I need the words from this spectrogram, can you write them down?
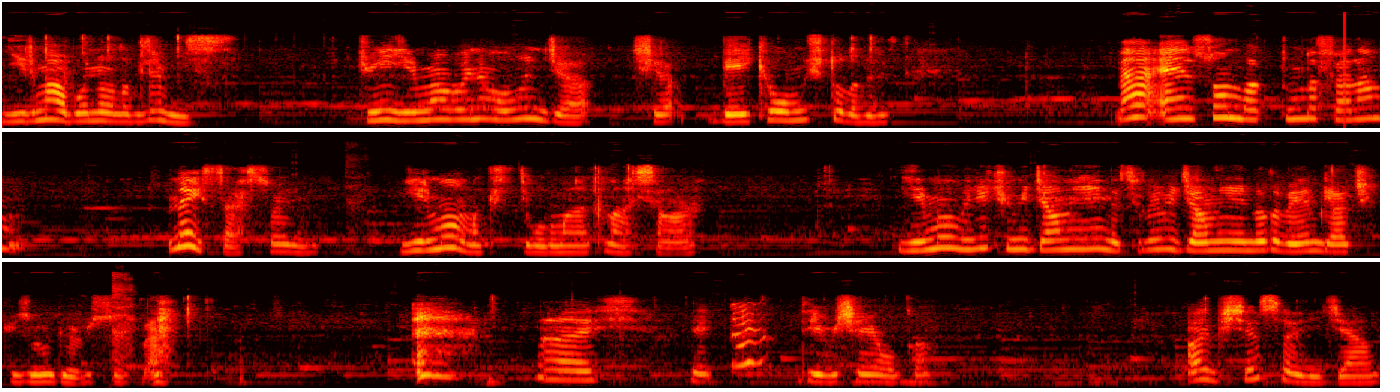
20 abone olabilir miyiz? Çünkü 20 abone olunca şey belki olmuş da olabilir. Ben en son baktığımda falan neyse söyleyeyim. 20 olmak istiyorum arkadaşlar. 20 olunca çünkü canlı yayın açılıyor ve canlı yayında da benim gerçek yüzümü görürsünüz ben. Ay diye bir şey oldu. Ay bir şey söyleyeceğim.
